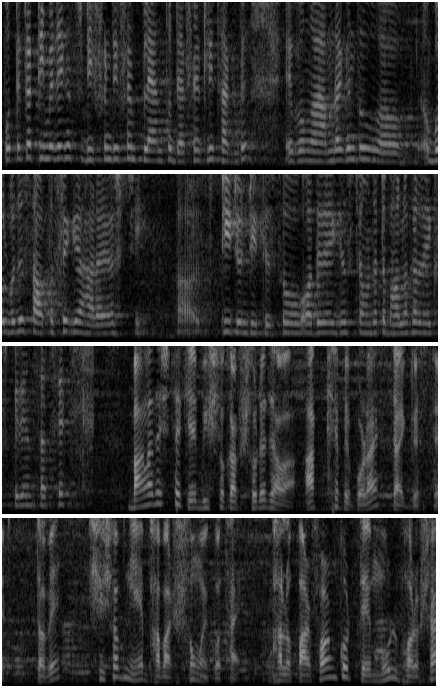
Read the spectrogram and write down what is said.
প্রত্যেকটা টিমের এগেন্স্ট ডিফারেন্ট ডিফারেন্ট প্ল্যান তো ডেফিনেটলি থাকবে। এবং আমরা কিন্তু বলব যে সাউথ আফ্রিকায় হারাই আসছি টি টোয়েন্টিতে সো ওদের এগেনস্ট আমাদের একটা ভালো খেলার এক্সপিরিয়েন্স আছে। বাংলাদেশ থেকে বিশ্বকাপ সরে যাওয়া আক্ষেপে পড়ায় টাইগ্রেসদের। তবে সেসব নিয়ে ভাবার সময় কোথায়? ভালো পারফর্ম করতে মূল ভরসা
